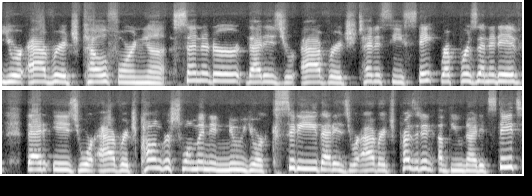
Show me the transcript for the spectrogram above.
your average California senator. That is your average Tennessee state representative. That is your average congresswoman in New York City. That is your average president of the United States.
